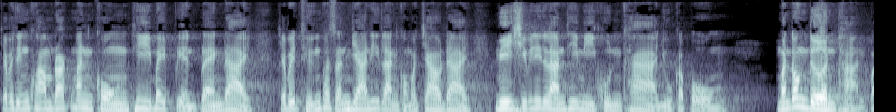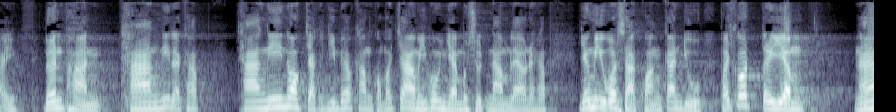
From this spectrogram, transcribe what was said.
จะไปถึงความรักมั่นคงที่ไม่เปลี่ยนแปลงได้ จะไปถึงพระสัญญานิรันดร์ของพระเจ้าได้ มีชีวิตนิรันดร์ที่มีคุณค่าอยู่กับพระองค์ มันต้องเดินผ่านไป เดินผ่านทางนี่แหละครับ ทางนี้นอกจากยินพระคำของพระเจ้ามีพระวิญญาณบริสุทธิ์นำแล้วนะครับ ยังมีอุปสรรคขวางกั้นอยู่ พระเจ้าก็เตรียมน้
